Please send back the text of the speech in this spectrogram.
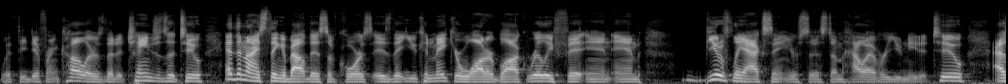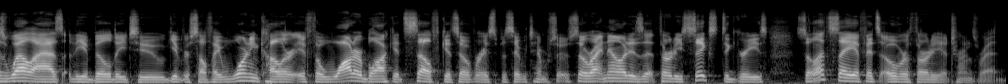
with the different colors that it changes it to. And the nice thing about this, of course, is that you can make your water block really fit in and beautifully accent your system however you need it to, as well as the ability to give yourself a warning color if the water block itself gets over a specific temperature. So right now it is at 36 degrees, so let's say if it's over 30 it turns red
